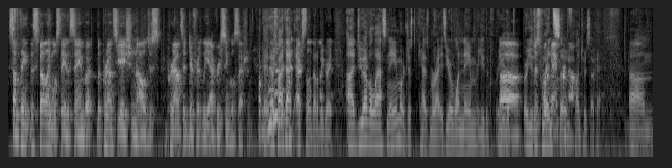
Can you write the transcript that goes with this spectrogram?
Something. The spelling will stay the same, but the pronunciation I'll just pronounce it differently every single session. Okay, that's fine. That excellent. That'll be great. Uh, do you have a last name or just Casmorite? Is your one name? Are you the are you Uh, the, are you the prince of hunters? Okay. Um,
